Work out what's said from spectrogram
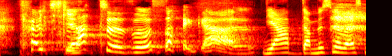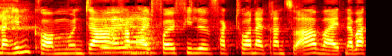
völlig ja. Latte, so ist doch egal. Ja, da müssen wir aber erstmal hinkommen und da ja, haben ja. halt voll viele Faktoren halt dran zu arbeiten. Aber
